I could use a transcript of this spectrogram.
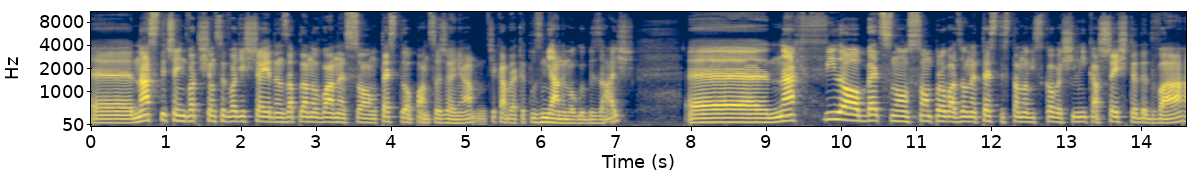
e, na styczeń 2021 zaplanowane są testy opancerzenia. Ciekawe, jakie tu zmiany mogłyby zajść. E, na chwilę obecną są prowadzone testy stanowiskowe silnika 6 TD2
